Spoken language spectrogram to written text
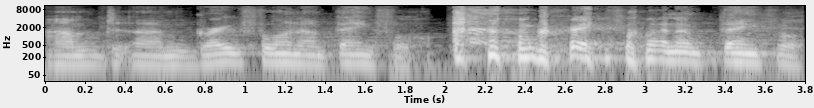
I'm, I'm grateful and I'm thankful. I'm grateful and I'm thankful.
